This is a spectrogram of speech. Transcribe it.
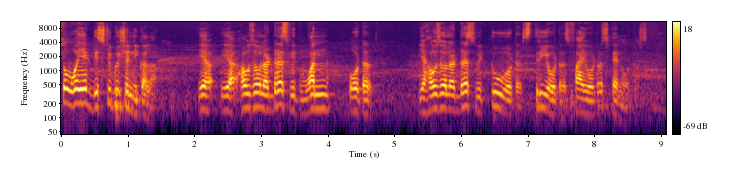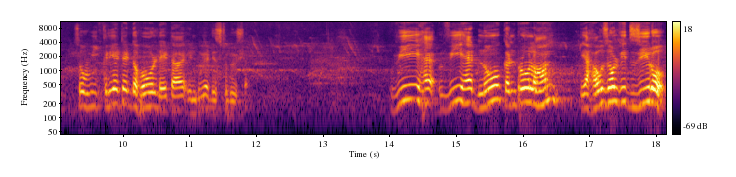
तो वो एक डिस्ट्रीब्यूशन निकाला a, a household address with one voter, a household address with two voters, three voters, five voters, ten voters. So we created the whole data into a distribution. We, ha we had no control on a household with zero.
